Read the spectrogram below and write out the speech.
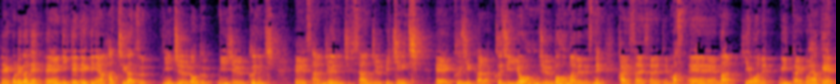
えーこれがね、えー日程的には8月26、29日、えー30日、31日、えー9時から9時45分までですね、開催されてます。えーまあ、費用はね、1回500円。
